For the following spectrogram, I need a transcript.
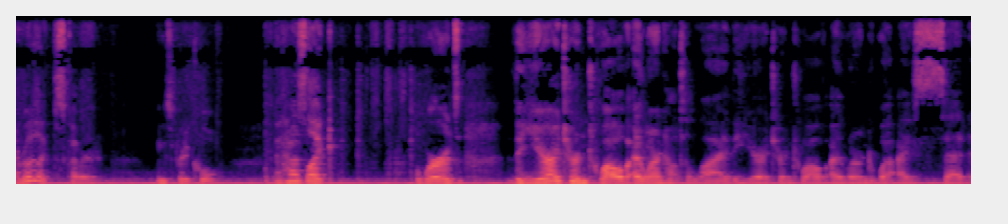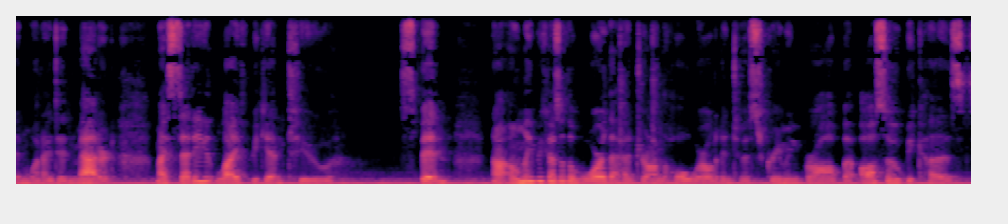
I really like this cover. I think it's pretty cool. It has like words. The year I turned 12, I learned how to lie. The year I turned 12, I learned what I said and what I did mattered. My steady life began to spin, not only because of the war that had drawn the whole world into a screaming brawl, but also because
